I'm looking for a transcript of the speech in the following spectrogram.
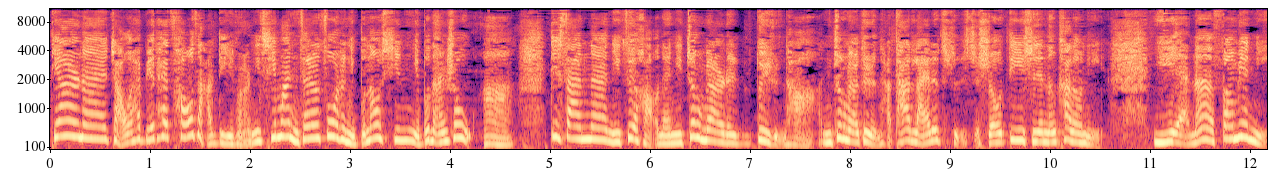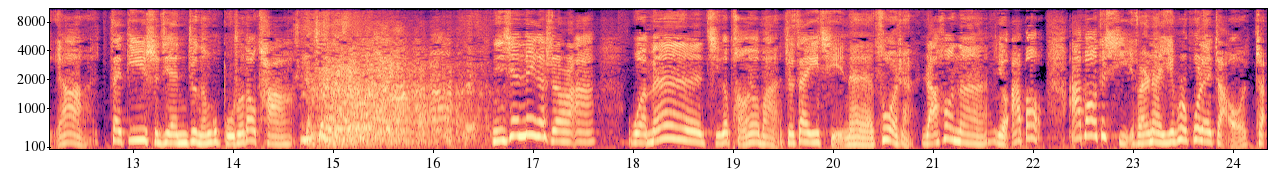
第二呢，找个还别太嘈杂的地方，你起码你在那坐着，你不闹心，你不难受啊。第三呢，你最好呢，你正面的对准他，你正面对准他，他来的时时候第一时间能看到你，也呢方便你啊，在第一时间就能够捕捉到他。你像那个时候啊，我们几个朋友吧就在一起呢坐着，然后呢有阿豹，阿豹他媳妇儿呢一会儿过来找找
